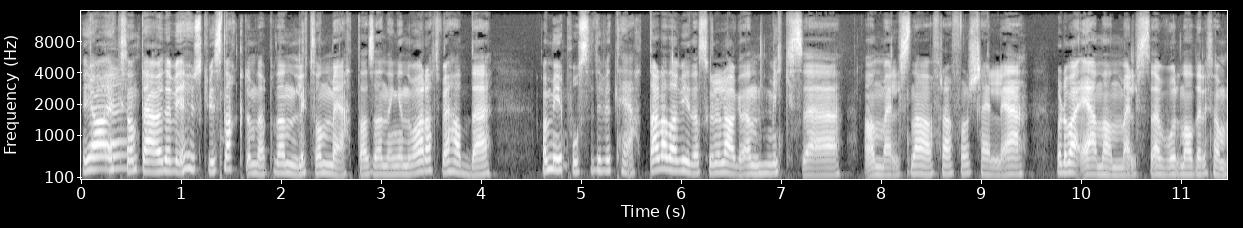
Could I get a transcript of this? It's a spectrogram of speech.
Ja, ikke sant. Det er jo det. vi- Jeg husker vi snakket om det på den litt sånn metasendingen vår, at vi hadde det var mye positivitet der da, da Vida skulle lage den mikseanmeldelsen fra forskjellige Hvor det var én anmeldelse hvor hun hadde liksom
